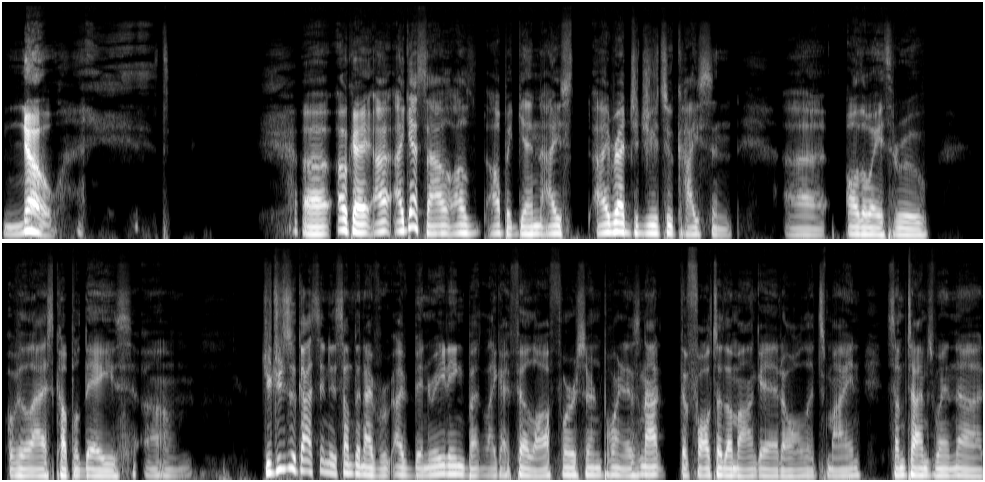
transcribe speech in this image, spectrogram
no. Uh, okay, I, I guess I'll I'll I'll begin. I I read Jujutsu Kaisen, uh, all the way through over the last couple days. Um, Jujutsu Kaisen is something I've I've been reading, but like I fell off for a certain point. It's not the fault of the manga at all. It's mine. Sometimes when uh,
